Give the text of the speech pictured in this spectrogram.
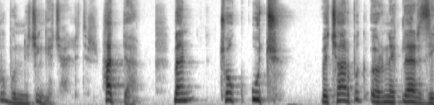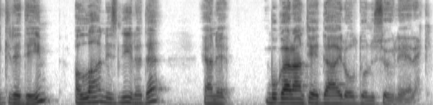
bu bunun için geçerlidir. Hatta ben çok uç ve çarpık örnekler zikredeyim. Allah'ın izniyle de yani bu garantiye dahil olduğunu söyleyerek.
